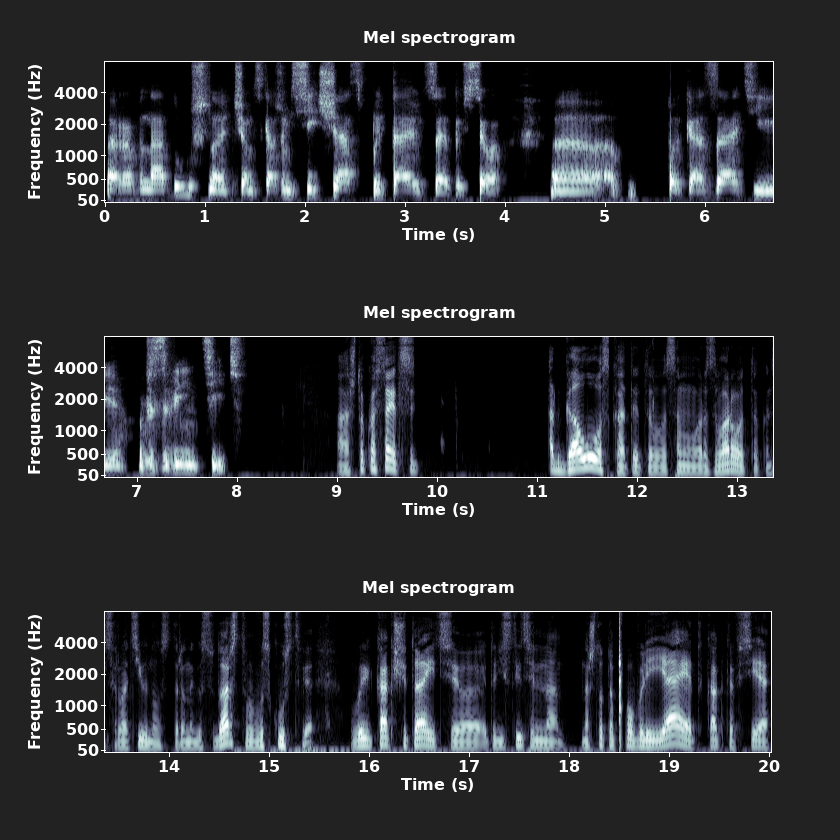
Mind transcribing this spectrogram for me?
равнодушно, чем, скажем, сейчас пытаются это все показать и взвинтить. А что касается отголоска от этого самого разворота консервативного стороны государства в искусстве. Вы как считаете, это действительно на что-то повлияет, как-то все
